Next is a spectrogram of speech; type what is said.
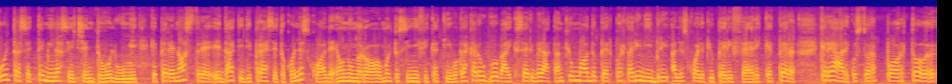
oltre 7600 volumi che per i nostri dati di prestito con le scuole è un numero molto significativo. La cargo bike si è rivelata anche un modo per portare i libri alle scuole più periferiche, per creare questo rapporto,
